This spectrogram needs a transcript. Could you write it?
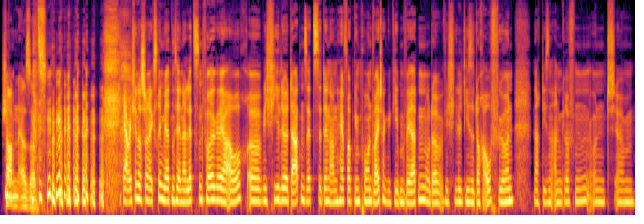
Schadenersatz. ja, aber ich finde das schon extrem. Wir hatten es ja in der letzten Folge ja auch, äh, wie viele Datensätze denn an Hefferbeam Porn weitergegeben werden oder wie viele diese doch aufführen nach diesen Angriffen. Und ähm,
